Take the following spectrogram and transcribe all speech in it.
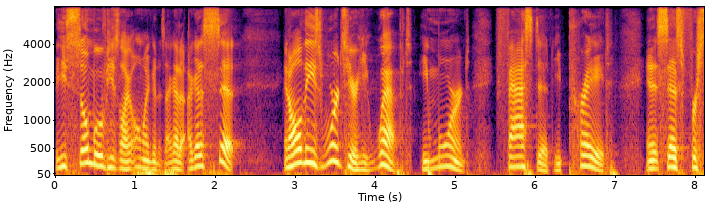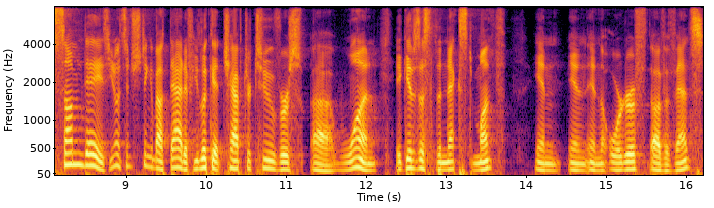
He's so moved, he's like, oh my goodness, I gotta, I gotta sit. And all these words here, he wept, he mourned, fasted, he prayed. And it says, for some days. You know what's interesting about that? If you look at chapter 2, verse uh, 1, it gives us the next month in, in, in the order of, of events.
